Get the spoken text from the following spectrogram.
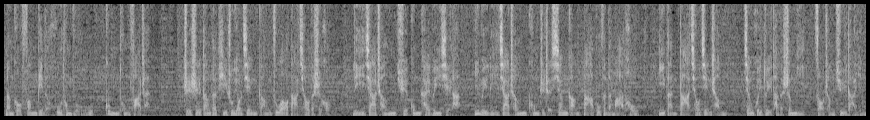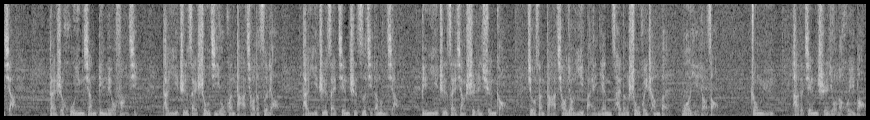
能够方便的互通有无，共同发展。只是当他提出要建港珠澳大桥的时候，李嘉诚却公开威胁他，因为李嘉诚控制着香港大部分的码头，一旦大桥建成，将会对他的生意造成巨大影响。但是胡英湘并没有放弃，他一直在收集有关大桥的资料，他一直在坚持自己的梦想，并一直在向世人宣告，就算大桥要一百年才能收回成本，我也要造。终于，他的坚持有了回报。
